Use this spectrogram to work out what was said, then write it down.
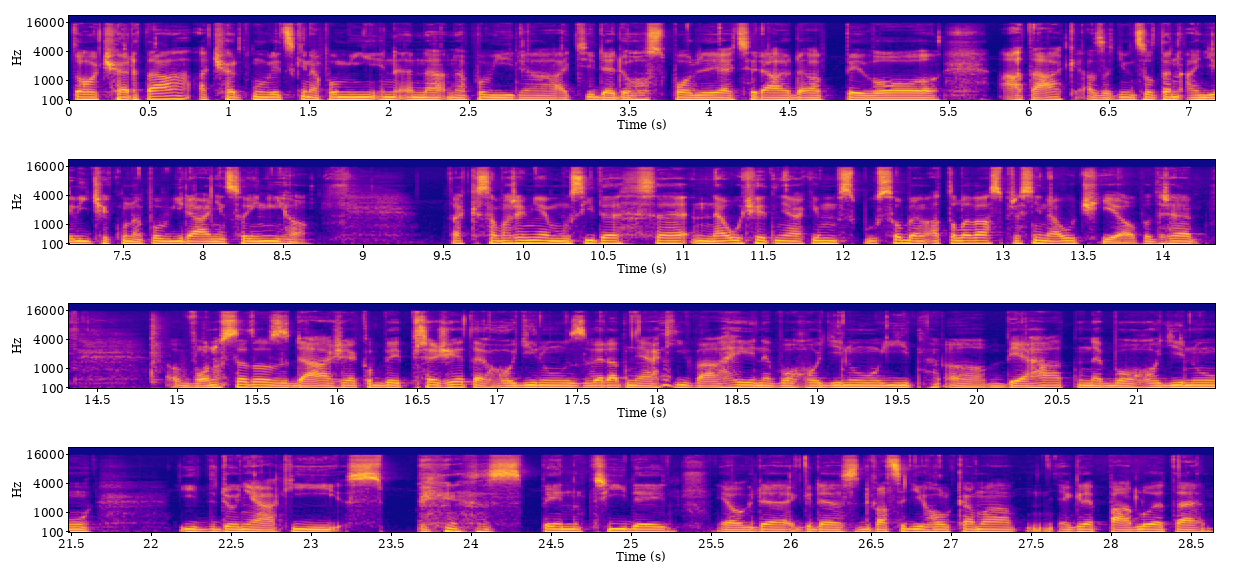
toho čerta a čert mu vždycky napomí, na, napovídá, ať jde do hospody, ať si dá, dá pivo a tak a zatímco ten andělíček mu napovídá něco jiného tak samozřejmě musíte se naučit nějakým způsobem a tohle vás přesně naučí, jo, protože ono se to zdá, že jakoby přežijete hodinu zvedat nějaký váhy nebo hodinu jít uh, běhat nebo hodinu jít do nějaký spin, spin třídy, jo, kde, kde s 20 holkama někde pádlujete,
